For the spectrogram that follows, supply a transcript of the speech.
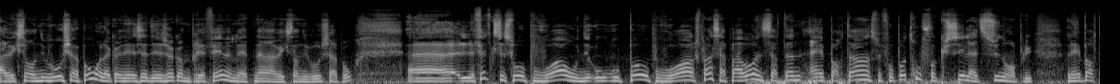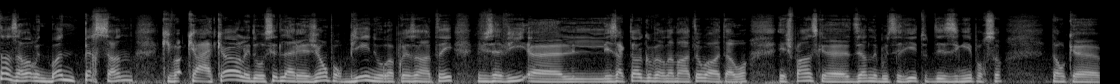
Avec son nouveau chapeau, on la connaissait déjà comme préfet, mais maintenant avec son nouveau chapeau. Euh, le fait que ce soit au pouvoir ou, pas au pouvoir, je pense que ça peut avoir une certaine importance, mais il ne faut pas trop focuser là-dessus non plus. L'important, c'est d'avoir une bonne personne qui, qui a à cœur les dossiers de la région pour bien nous représenter vis-à-vis -vis, euh, les acteurs gouvernementaux à Ottawa. Et je pense que Diane Leboutillier est toute désignée pour ça. Donc, euh,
